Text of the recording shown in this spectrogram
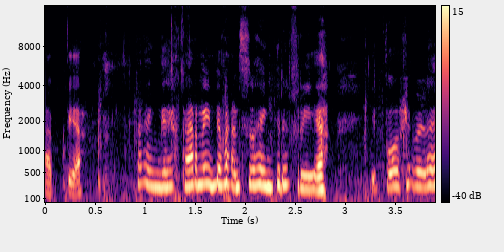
ഹാപ്പിയാണ് ഭയങ്കര കാരണം എന്റെ മനസ്സ് ഭയങ്കര ഫ്രീയാണ് ഇപ്പോൾ ഇവിടെ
